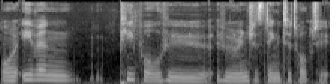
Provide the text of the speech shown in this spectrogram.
or even people who who are interesting to talk to?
